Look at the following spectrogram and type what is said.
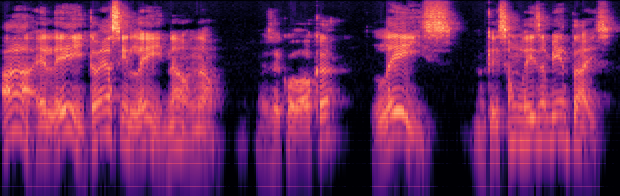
Ah, é lei? Então é assim, lei. Não, não. Você coloca leis, ok? São leis ambientais.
